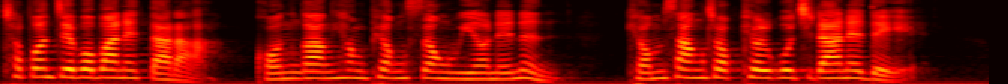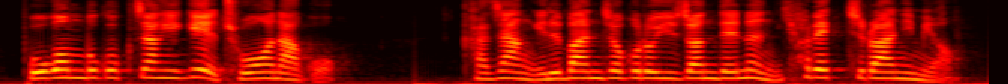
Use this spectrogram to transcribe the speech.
첫 번째 법안에 따라 건강형평성위원회는 겸상적혈구 질환에 대해 보건부 국장에게 조언하고 가장 일반적으로 유전되는 혈액질환이며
